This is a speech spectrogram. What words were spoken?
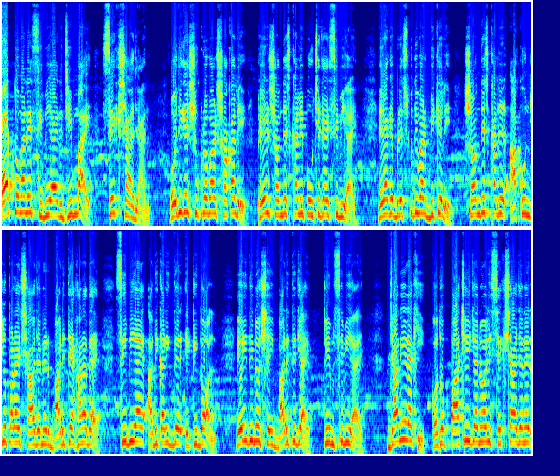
বর্তমানে সিবিআইয়ের জিম্মায় শেখ শাহজাহান। ওইদিকে শুক্রবার সকালে ফের সন্দেশখালি পৌঁছে যায় সিবিআই। এর আগে বৃহস্পতিবার বিকেলে সন্দেশখালির আকুঞ্জপাড়ায় শাহজাহানের বাড়িতে হানা দেয় সিবিআই আধিকারিকদের একটি দল। এই দিনও সেই বাড়িতে যায় টিম সিবিআই। জানিয়ে রাখি, গত পাঁচই জানুয়ারি শেখ শাহজাহানের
